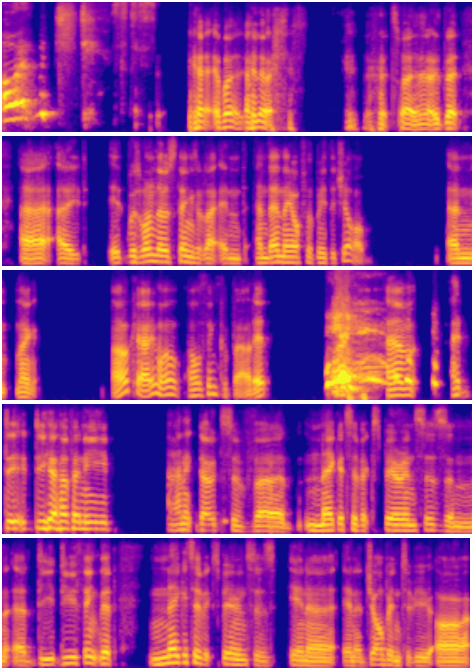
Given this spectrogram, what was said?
Oh, Jesus. Yeah, well, I know. That's fine. But uh, I, it was one of those things of like, and and then they offered me the job, and like Okay, well, I'll think about it. um, uh, do, do you have any anecdotes of uh, negative experiences, and uh, do do you think that negative experiences in a in a job interview are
